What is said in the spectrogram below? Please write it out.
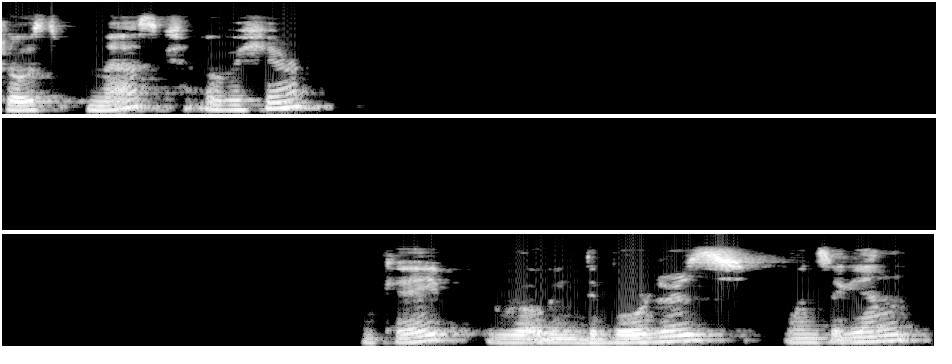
closed mask over here. Okay, growing the borders once again.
